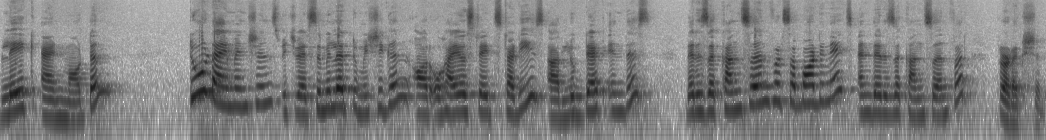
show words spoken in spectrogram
Blake and Mouton. Two dimensions which were similar to Michigan or Ohio State studies are looked at in this. There is a concern for subordinates and there is a concern for production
